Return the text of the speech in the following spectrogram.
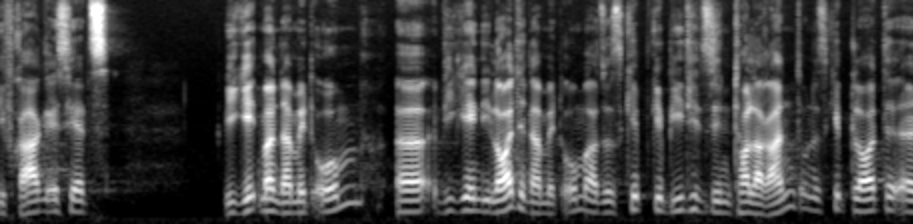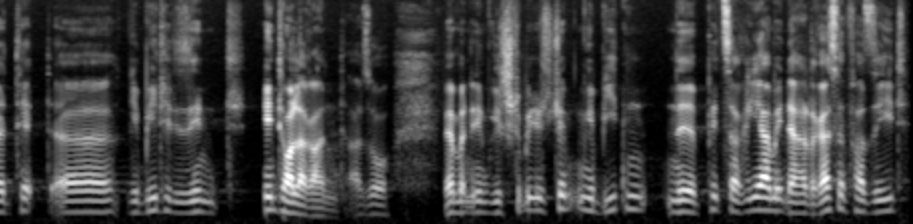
Die Frage ist jetzt, wie geht man damit um? Äh, wie gehen die Leute damit um? Also es gibt Gebiete, die sind tolerant und es gibt Leute, äh, äh, Gebiete, die sind intolerant. Also wenn man in bestimmten Gebieten eine Pizzeria mit einer Adresse versieht,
